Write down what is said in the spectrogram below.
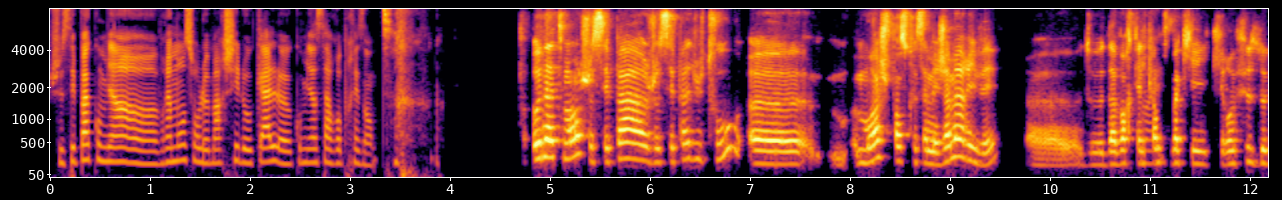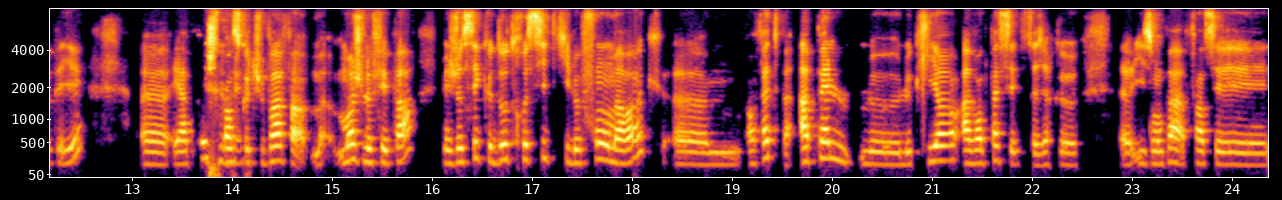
Je ne sais pas combien, vraiment sur le marché local, combien ça représente. Honnêtement, je ne sais, pas, je sais pas du tout. moi, je pense que ça m'est jamais arrivé d'avoir quelqu'un qui, qui, refuse de payer. Euh, et après, je pense que tu vois, enfin, moi je le fais pas, mais je sais que d'autres sites qui le font au Maroc, euh, en fait, bah, appellent le, client avant de passer. C'est-à-dire que euh, ils ont pas, enfin, c'est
